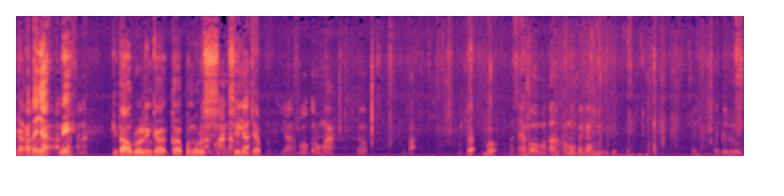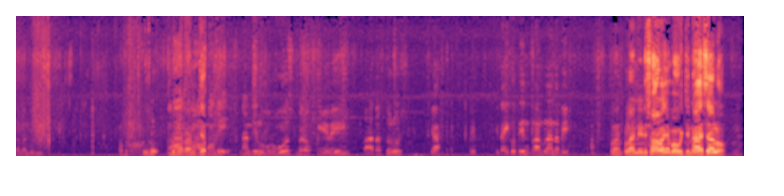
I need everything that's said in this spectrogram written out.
Enggak katanya atas nih, sana. kita obrolin ke ke pengurus Pelan-pelan tapi sini, ya. Cap. ya bawa ke rumah. Tuh pak. Kita bawa. Saya bawa motor kamu pegangin itu. Eh bantu dulu tak bantu dulu. Aduh, ini beneran, Cap. nanti nanti lurus belok kiri ke atas terus ya Ayo, kita ikutin pelan-pelan tapi Pelan-pelan ini soalnya bawa jenazah loh. Ya,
